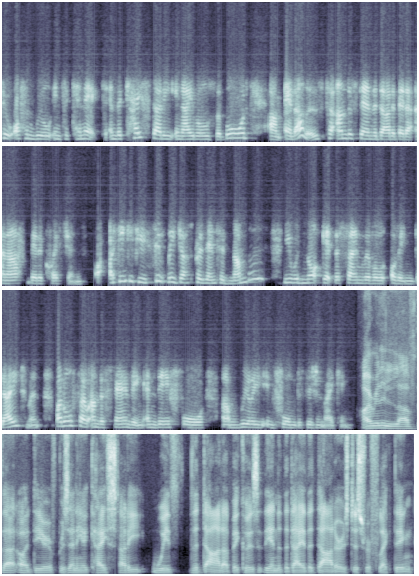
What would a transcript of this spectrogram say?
two often will interconnect. And the case study enables the board um, and others to understand the data better and ask better questions. I think if you simply just presented numbers, you would not get the same level of engagement, but also understanding and therefore um, really informed decision making. I really love that idea of presenting a case study with the data because at the end of the day, the data is just reflecting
